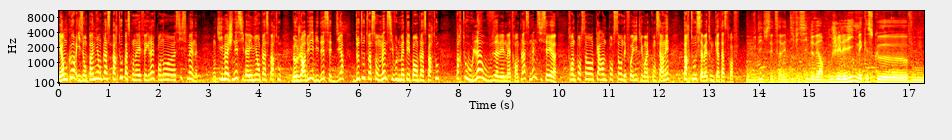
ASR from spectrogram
Et encore, ils n'ont pas mis en place partout parce qu'on avait fait grève pendant 6 euh, semaines. Donc imaginez s'il avait mis en place partout. Mais aujourd'hui, l'idée c'est de dire, de toute façon, même si vous ne le mettez pas en place partout, partout là où vous allez le mettre en place, même si c'est 30%, euh, 40% des foyers qui vont être concernés, partout ça va être une catastrophe. Vous dites que ça va être difficile de faire bouger les lignes, mais qu'est-ce que vous.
